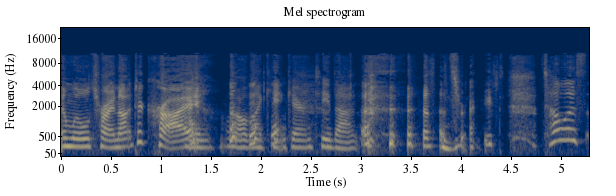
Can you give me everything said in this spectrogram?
and we'll try not to cry. I, well, I can't guarantee that. That's right. Tell us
